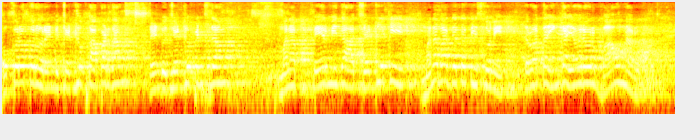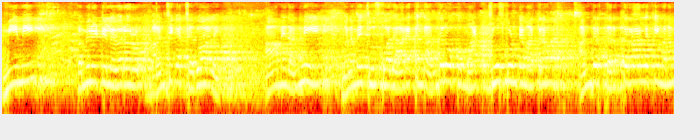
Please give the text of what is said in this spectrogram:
ఒకరొకరు రెండు చెట్లు కాపాడదాం. రెండు చెట్లు పెంచుదాం. మన పేరు మీద ఆ చెట్లకి మన బాధ్యత తీసుకొని తర్వాత ఇంకా ఎవరెవరు బాగున్నారు? మీ మీ కమ్యూనిటీలో ఎవరెవరు మంచిగా చదవాలి. ఆ మీద అన్నీ మనమే చూసుకోవాలి. ఆ రకంగా అందరూ ఒక మాట చూసుకుంటే మాత్రం అందరు తరతరాలకి మనం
